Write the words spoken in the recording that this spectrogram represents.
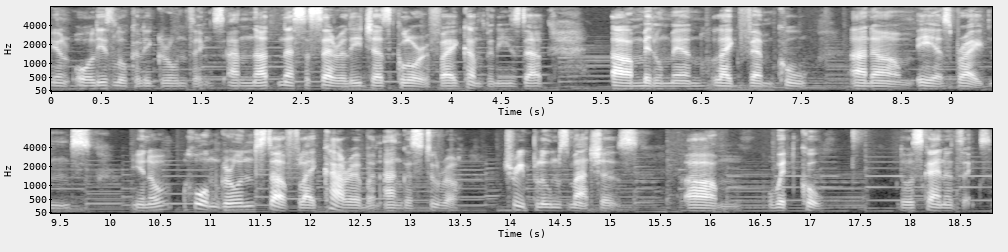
You know, all these locally grown things, and not necessarily just glorified companies that are middlemen like Vemco and um, AS Brydens. You know, homegrown stuff like Carib and Angostura, Tree Plumes matches, um, Witco those kind of things.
